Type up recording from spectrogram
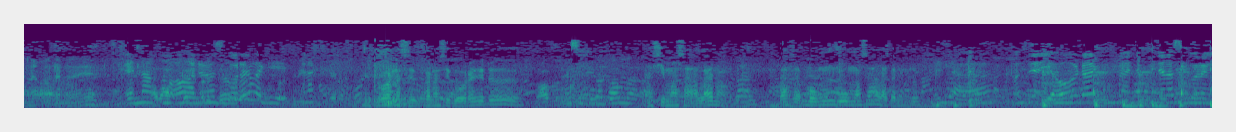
Enak makanannya. Enak, oh, ada nasi goreng lagi. Enak. Itu kan nasi, bukan nasi goreng itu Nasi nasi masala no. Rasa bumbu masala kan itu. Iya, maksudnya ya udah, nyebutnya nasi goreng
